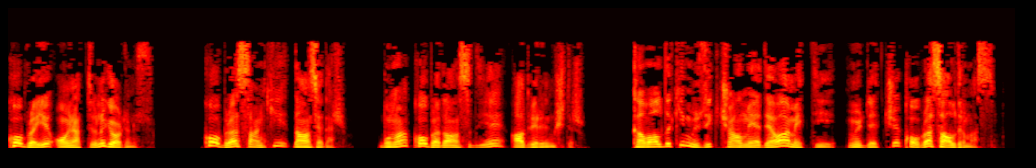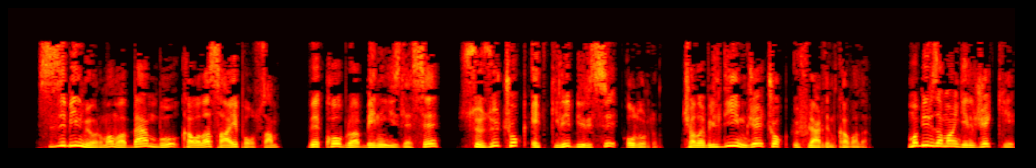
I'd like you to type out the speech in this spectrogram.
kobrayı oynattığını gördünüz. Kobra sanki dans eder. Buna kobra dansı diye ad verilmiştir. Kavaldaki müzik çalmaya devam ettiği müddetçe kobra saldırmaz. Sizi bilmiyorum ama ben bu kavala sahip olsam ve kobra beni izlese sözü çok etkili birisi olurdum. Çalabildiğimce çok üflerdim kavalı. Ama bir zaman gelecek ki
